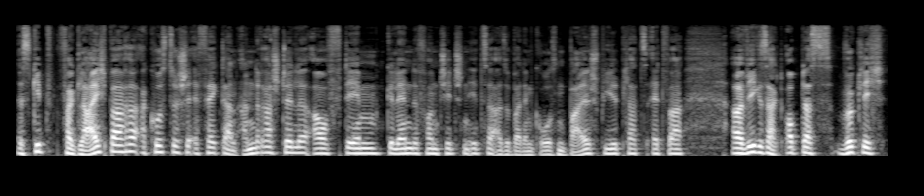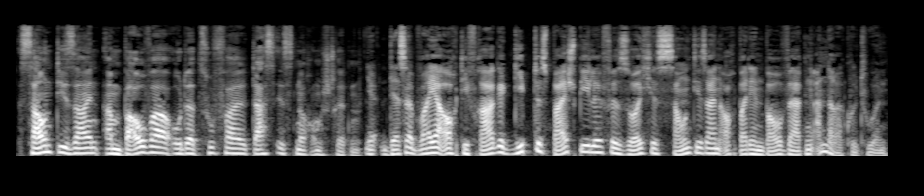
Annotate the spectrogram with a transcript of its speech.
es gibt vergleichbare akustische Effekte an anderer Stelle auf dem Gelände von Chichen Itza, also bei dem großen Ballspielplatz etwa. Aber wie gesagt, ob das wirklich wirklich Sounddesign am Bau war oder Zufall, das ist noch umstritten. Ja, deshalb war ja auch die Frage, gibt es Beispiele für solches Sounddesign auch bei den Bauwerken anderer Kulturen?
